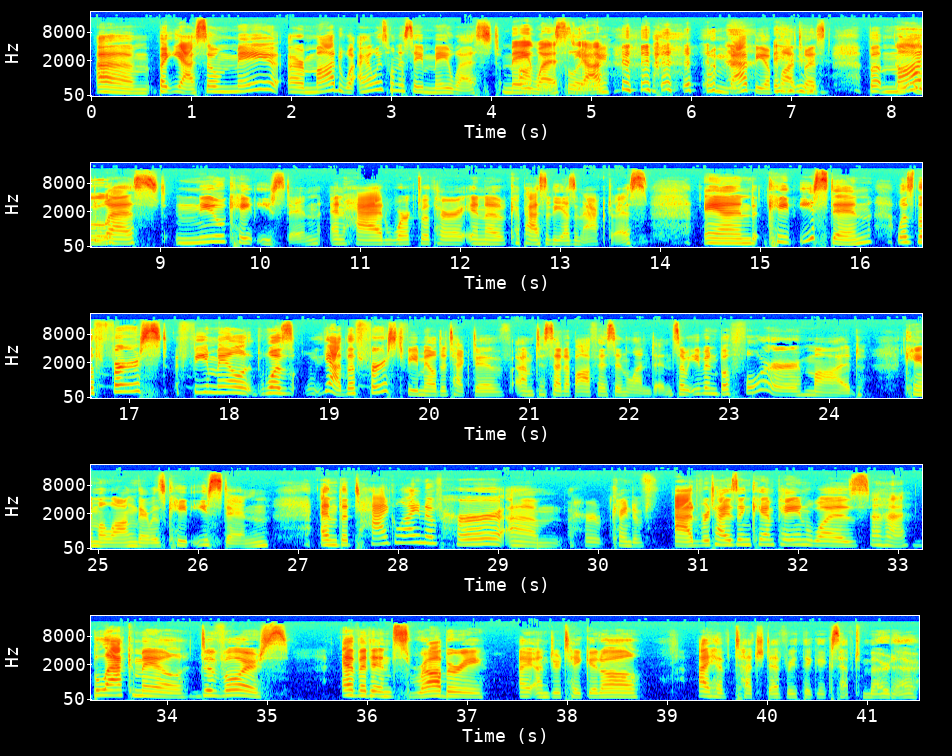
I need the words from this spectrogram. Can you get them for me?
um but yeah so may or Maud i always want to say Mae West Mae West, yeah. Wouldn't that be a plot twist? But Maud Ooh. West knew Kate Easton and had worked with her in a capacity as an actress. And Kate Easton was the first female was yeah, the first female detective um, to set up office in London. So even before Maud came along, there was Kate Easton, and the tagline of her um, her kind of advertising campaign was uh huh. blackmail, divorce, evidence, robbery. I undertake it all. I have touched everything except murder.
